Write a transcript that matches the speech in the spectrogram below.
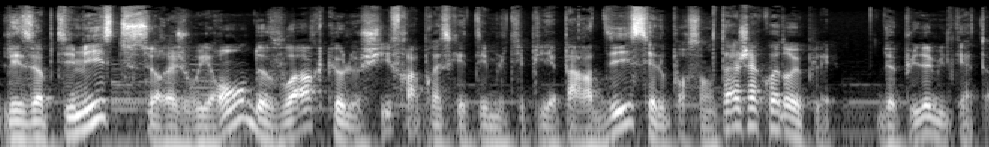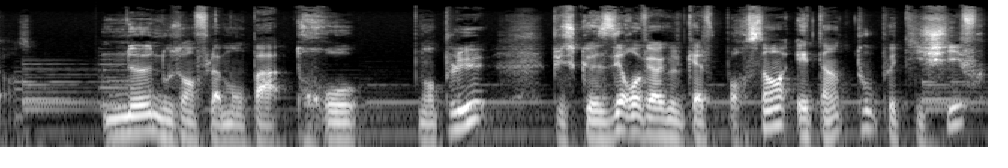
Les optimistes se réjouiront de voir que le chiffre a presque été multiplié par 10 et le pourcentage a quadruplé depuis 2014. Ne nous enflammons pas trop non plus, puisque 0,4% est un tout petit chiffre,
